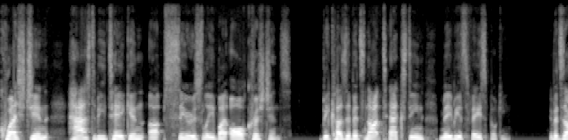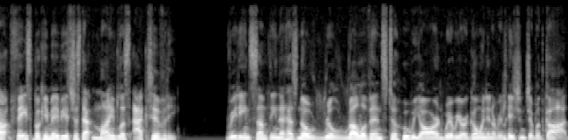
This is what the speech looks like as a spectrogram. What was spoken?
question has to be taken up seriously by all Christians. Because if it's not texting, maybe it's Facebooking. If it's not Facebooking, maybe it's just that mindless activity reading something that has no real relevance to who we are and where we are going in a relationship with God.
